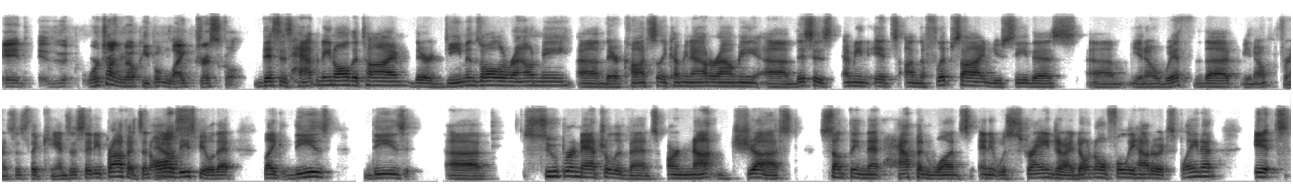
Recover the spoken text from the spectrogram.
it, it we're talking about people like Driscoll. this is happening all the time. There are demons all around me. Um, they're constantly coming out around me. Um, this is, I mean, it's on the flip side. You see this, um, you know, with the, you know, for instance, the Kansas City prophets and all of these people that like these these uh, supernatural events are not just something that happened once and it was strange and I don't know fully how to explain it. It's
